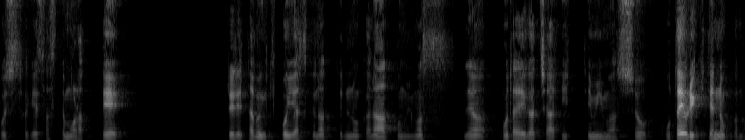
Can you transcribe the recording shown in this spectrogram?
少し下げさせてもらって、これで多分聞こえやすくなってるのかなと思います。では、お題ガチャ行ってみましょう。お便り来てんのかな？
